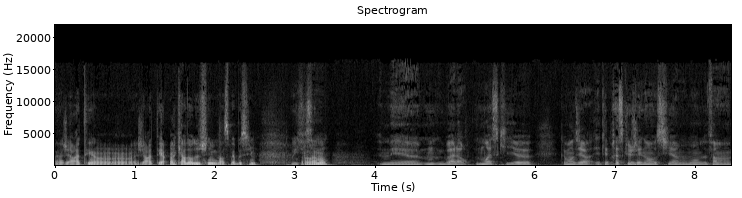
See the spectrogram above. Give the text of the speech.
euh, j'ai raté un j'ai raté un quart d'heure de film, enfin, c'est pas possible, Oui, c'est ça. vraiment. Mais euh, bah alors moi ce qui euh, comment dire était presque gênant aussi à un moment enfin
